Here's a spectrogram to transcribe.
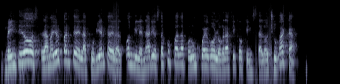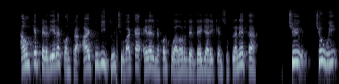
22. La mayor parte de la cubierta del halcón milenario está ocupada por un juego holográfico que instaló Chewbacca. Aunque perdiera contra R2D2, Chewbacca era el mejor jugador de Dejarik en su planeta. Chew- Chewie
